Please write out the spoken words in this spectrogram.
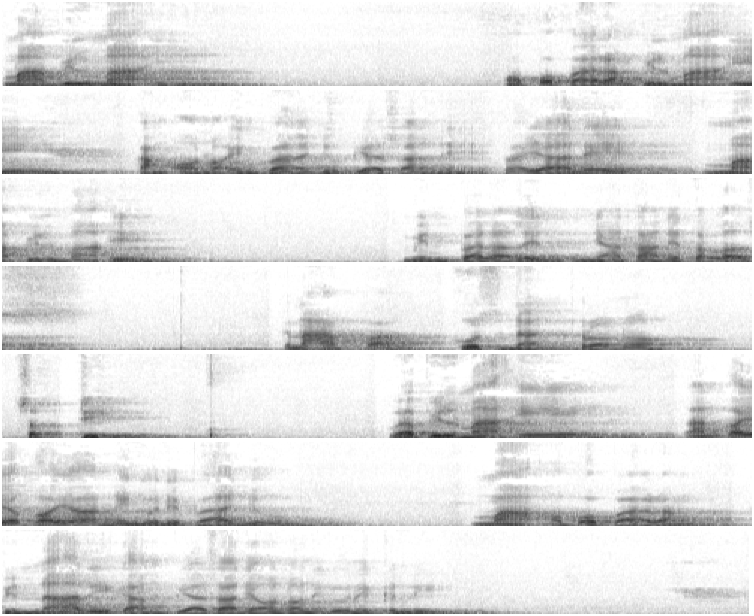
Ma bil ma'i. Apa barang bil ma'i kang ana ing banyu biasane. Bayane ma bil ma'i min balalin nyatane teles. Kenapa? Khusnan krana sedih wabil ma'i lan kaya-kaya ning banyu ma apa barang binari kang biasane ana ning geni.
